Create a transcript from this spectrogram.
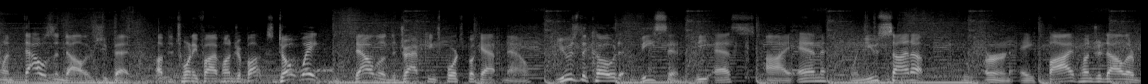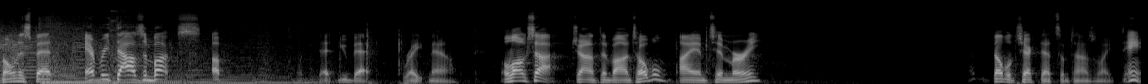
$1,000 you bet, up to 2,500 bucks. Don't wait. Download the DraftKings Sportsbook app now. Use the code VSIN, V-S-I-N. When you sign up, you'll earn a $500 bonus bet every thousand bucks up that you bet right now. Alongside Jonathan Von Tobel, I am Tim Murray. I have to double check that sometimes. I'm like, damn,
